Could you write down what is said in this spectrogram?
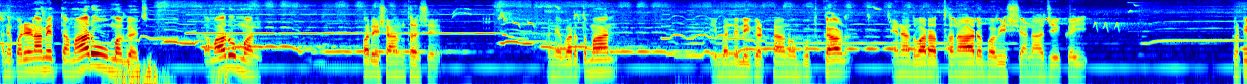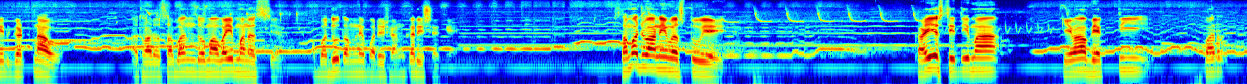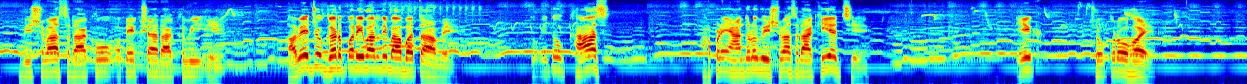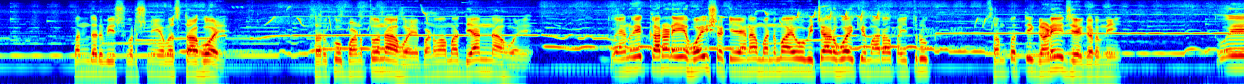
અને પરિણામે તમારું મગજ, તમારું મન પરેશાન થશે. અને વર્તમાન એ બનેલી ઘટનાનો ભૂતકાળ એના દ્વારા થનાર ભવિષ્યના જે કંઈ ઘટિત ઘટનાઓ અથવા તો સંબંધોમાં વૈમનસ્ય બધું તમને પરેશાન કરી શકે. સમજવાની વસ્તુ એ, કઈ સ્થિતિમાં કેવા વ્યક્તિ પર વિશ્વાસ રાખવો, અપેક્ષા રાખવી એ. હવે જો ઘર પરિવારની બાબત આવે, તો એ તો ખાસ આપણે આંધળો વિશ્વાસ રાખીએ જ છીએ. એક છોકરો હોય પંદર વીસ વર્ષની અવસ્થા હોય, સરખું ભણતો ના હોય, ભણવામાં ધ્યાન ના હોય, તો એનું એક કારણ એ હોઈ શકે, એના મનમાં એવો વિચાર હોય કે મારા પૈતૃક સંપત્તિ ઘણી છે ઘરની. તો એ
